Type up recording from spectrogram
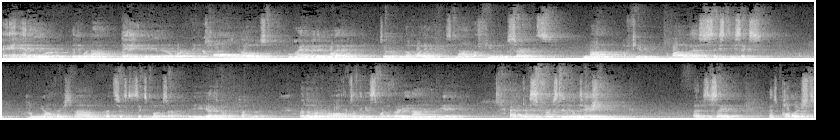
And they were they went out. They, they did their work. They called those who had been invited to the wedding feast. Not a few servants. Not a few. The Bible has 66. How many authors? Um, that's 66 books. You guys know the, the number of authors. I think it's what 39, 38. At this first invitation, that is to say, as published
